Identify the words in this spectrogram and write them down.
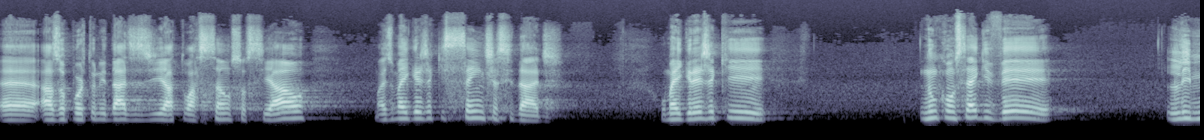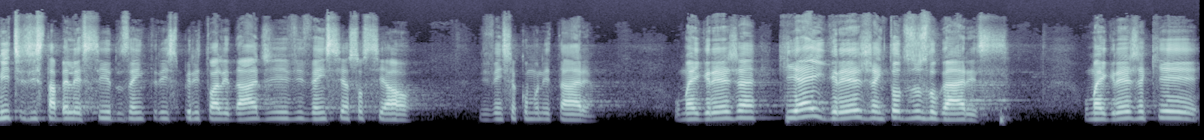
eh, as oportunidades de atuação social, mas uma igreja que sente a cidade, uma igreja que não consegue ver limites estabelecidos entre espiritualidade e vivência social, vivência comunitária. Uma igreja que é igreja em todos os lugares. Uma igreja que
